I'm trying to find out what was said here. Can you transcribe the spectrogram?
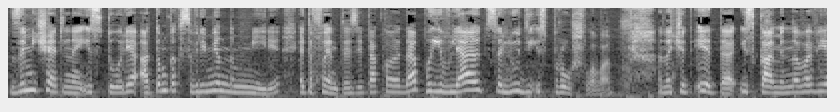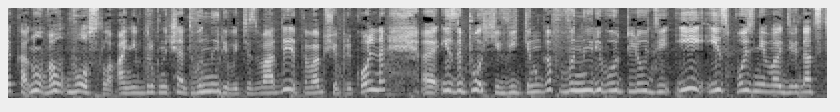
Замечательная история о том, как в современном мире, это фэнтези такое, да, появляются люди из прошлого. Значит, это из каменного века, ну, в, Осло они вдруг начинают выныривать из воды, это вообще прикольно. Э, из эпохи викингов выныривают люди и из позднего 19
